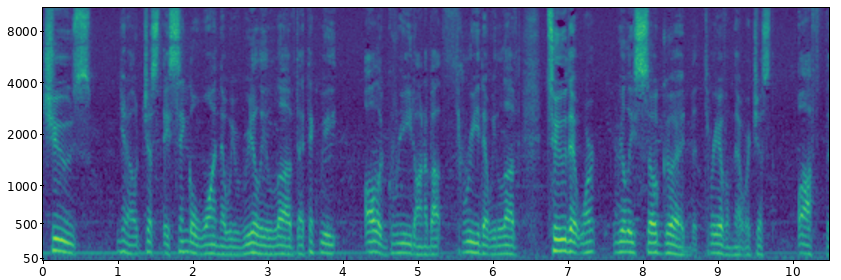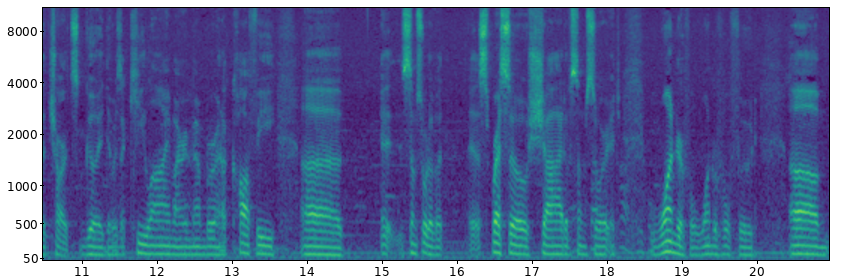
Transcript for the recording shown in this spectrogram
choose, you know, just a single one that we really loved. I think we all agreed on about three that we loved, two that weren't really so good, but three of them that were just off the charts good. There was a key lime I remember, and a coffee, uh, uh, some sort of a espresso shot of some sort. It- wonderful, wonderful food. Um,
